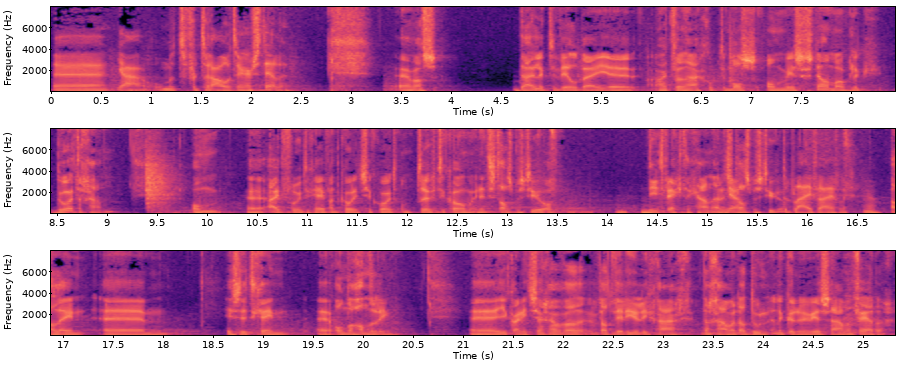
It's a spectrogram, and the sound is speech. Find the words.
uh, ja, om het vertrouwen te herstellen. Er was duidelijk de wil bij uh, Hart van Haag Groep de Mos... om weer zo snel mogelijk door te gaan. Om uitvoering te geven aan het coalitieakkoord... om terug te komen in het stadsbestuur... of niet weg te gaan uit het stadsbestuur. Te blijven eigenlijk. Ja. Alleen uh, is dit geen uh, onderhandeling. Uh, je kan niet zeggen, wat, wat, willen jullie graag? Dan gaan we dat doen en dan kunnen we weer samen verder.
